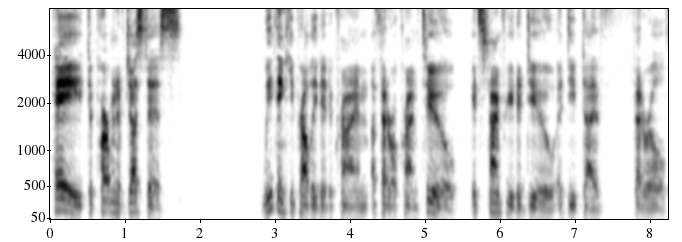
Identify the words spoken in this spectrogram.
"Hey, Department of Justice, we think he probably did a crime, a federal crime too. It's time for you to do a deep dive federal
